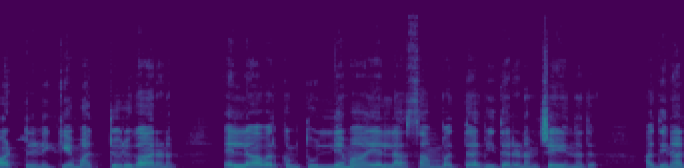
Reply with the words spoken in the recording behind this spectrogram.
പട്ടിണിക്ക് മറ്റൊരു കാരണം. എല്ലാവർക്കും തുല്യമായല്ല സമ്പത്ത് വിതരണം ചെയ്യുന്നത്. അതിനാൽ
